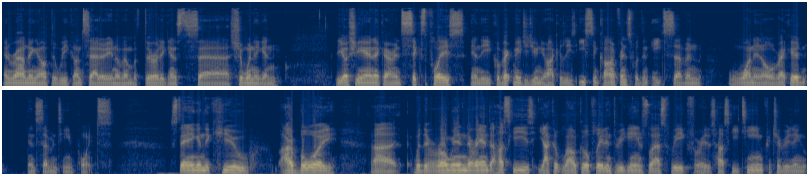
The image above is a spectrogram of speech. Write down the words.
and rounding out the week on Saturday, November 3rd, against uh, Shawinigan. The Oceanic are in sixth place in the Quebec Major Junior Hockey League's Eastern Conference with an 8 7 1 0 record and 17 points. Staying in the queue, our boy uh, with the Rouyn-Noranda Huskies, Jakub Lauko played in three games last week for his Husky team, contributing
